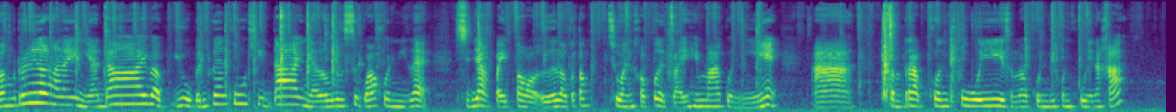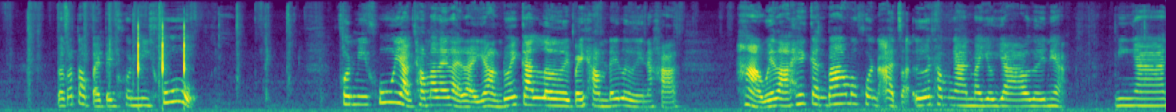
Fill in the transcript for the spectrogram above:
บางเรื่องอะไรอย่างเงี้ยได้แบบอยู่เป็นเพื่อนคู่คิดได้อย่างเงี้ยเรารู้สึกว่าคนนี้แหละฉันอยากไปต่อเออ เราก็ต้องชวนเขาเปิดใจให้มากกว่านี้ อ่า สำหรับคนคุยสำหรับคนมีคนคุยนะคะ แล้วก็ต่อไปเป็นคนมีคู่ คนมีคู่อยากทำอะไรหลาย ๆ อย่างด้วยกันเลยไปทำได้เลยนะคะ หาเวลาให้กันบ้างบางคนอาจจะเออทำงานมายาวๆเลยเนี่ยมีงาน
